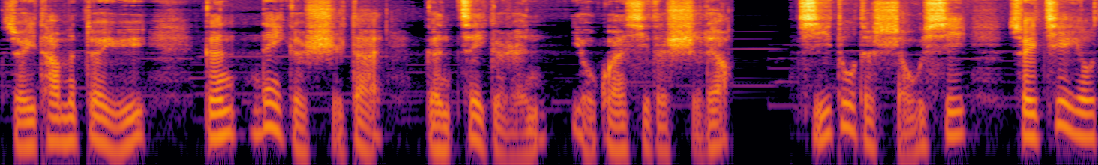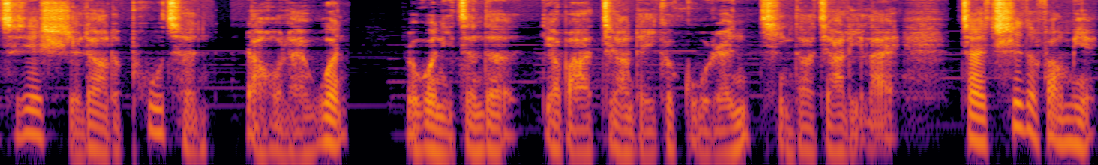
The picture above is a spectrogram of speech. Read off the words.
所以他们对于跟那个时代。跟这个人有关系的史料极度的熟悉，所以借由这些史料的铺陈，然后来问如果你真的要把这样的一个古人请到家里来，在吃的方面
